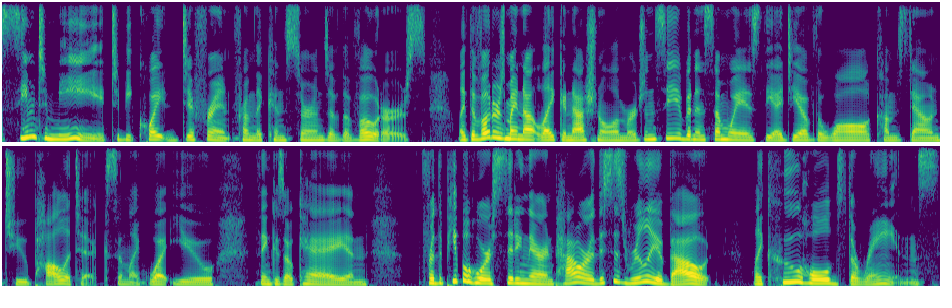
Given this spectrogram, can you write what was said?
seem to me to be quite different from the concerns of the voters. Like the voters might not like a national emergency, but in some ways, the idea of the wall comes down to politics and like what you think is okay. And for the people who are sitting there in power, this is really about like who holds the reins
